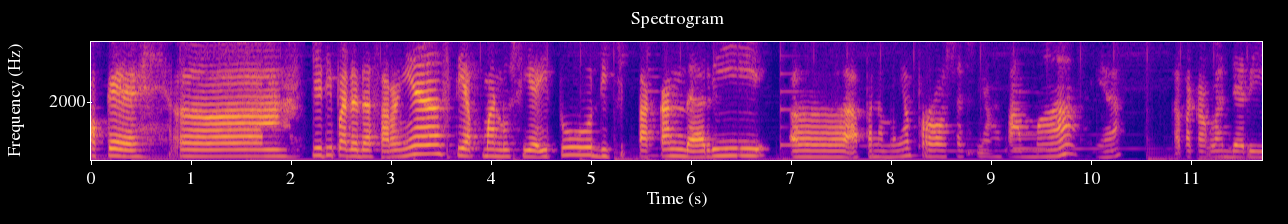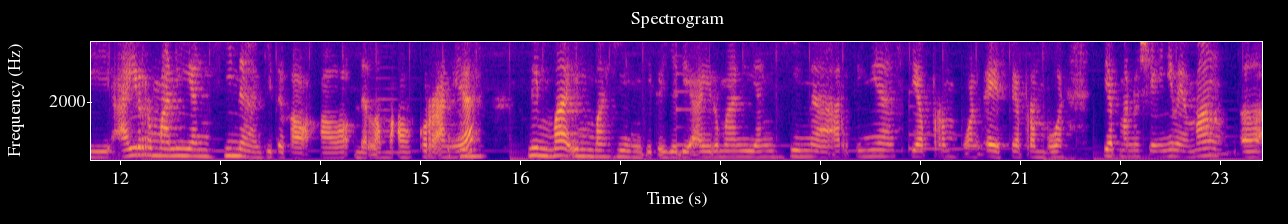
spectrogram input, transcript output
Oke, uh, jadi pada dasarnya setiap manusia itu diciptakan dari uh, apa namanya proses yang sama, ya katakanlah dari air mani yang hina gitu kalau kalau dalam Al-Qur'an ya. Hmm. Mimma immahin gitu. Jadi air mani yang hina artinya setiap perempuan eh setiap perempuan, setiap manusia ini memang uh,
